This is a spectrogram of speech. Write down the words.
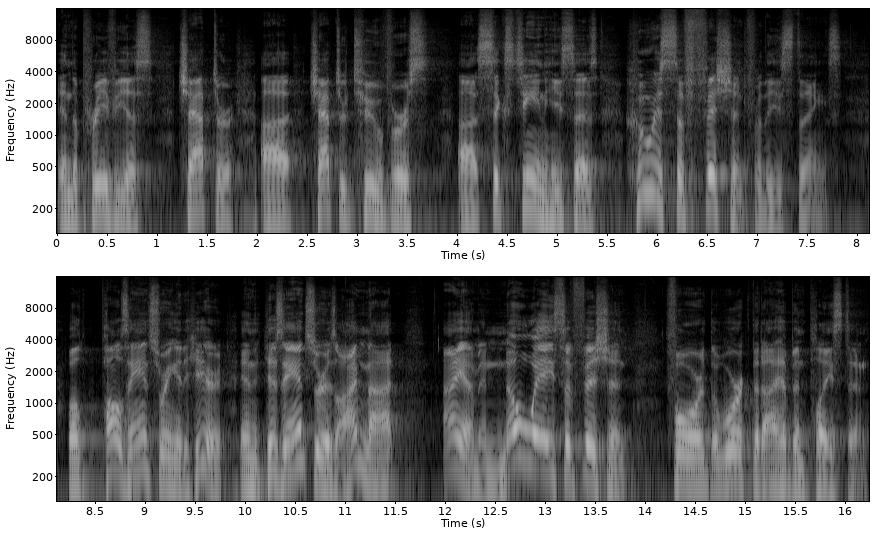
in the previous chapter, uh, chapter 2, verse uh, 16, he says, Who is sufficient for these things? Well, Paul's answering it here, and his answer is, I'm not. I am in no way sufficient for the work that I have been placed in.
